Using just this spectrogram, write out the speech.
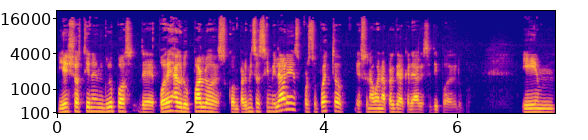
y ellos tienen grupos de, podés agruparlos con permisos similares, por supuesto, es una buena práctica crear ese tipo de grupo. Y mm,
